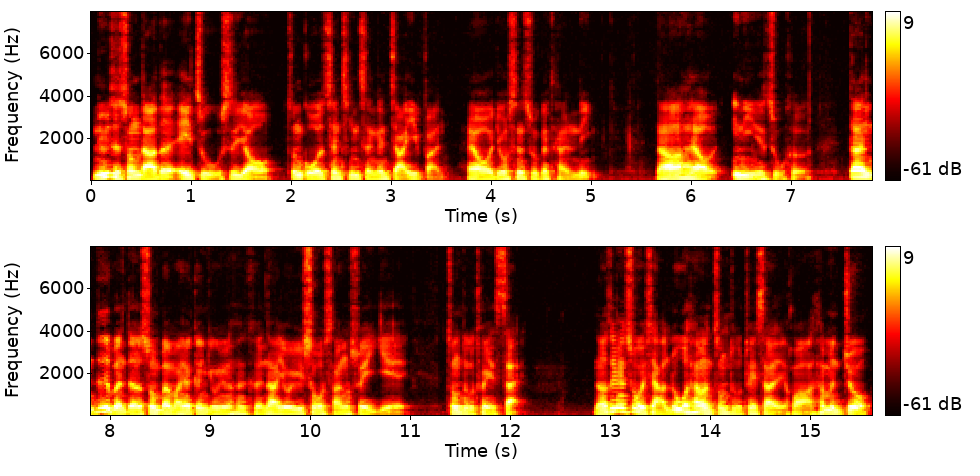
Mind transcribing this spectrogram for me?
女子双打的 A 组是有中国的陈清晨跟贾一凡，还有刘胜书跟谭宁，然后还有印尼的组合。但日本的松本麻佑跟永远和可那由于受伤，所以也。中途退赛，然后这边说一下，如果他们中途退赛的话，他们就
